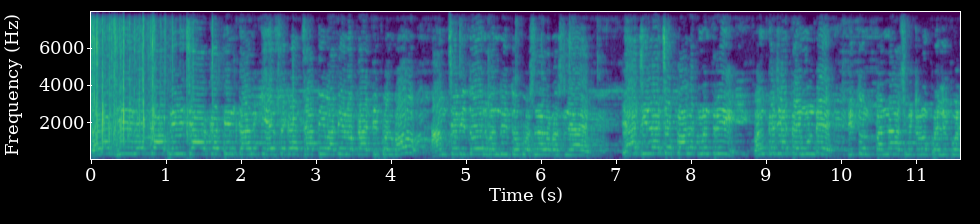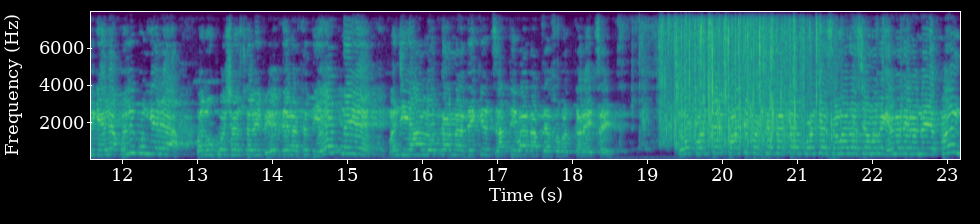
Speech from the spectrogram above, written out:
तरच हे ही लोक आपले विचार करतील कारण की हे सगळे जातीवादी लोक आहेत दीपक भाऊ. आमचे बी दोन बंधू इथं उपोषणाला बसले आहेत. या जिल्ह्याचे पालकमंत्री पंकजाताई मुंडे तिथून पन्नास मीटरहून पलीकूड गेल्या पलीकडून गेल्या पण उपोषण स्थळी भेट देण्यासाठी येत नाहीये. म्हणजे या लोकांना देखील जातीवाद आपल्यासोबत करायचंय. तो कोणत्याही पार्टी पक्षाचा तर कोणत्या समाजाशी आम्हाला घेणं देणं नाहीये पण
